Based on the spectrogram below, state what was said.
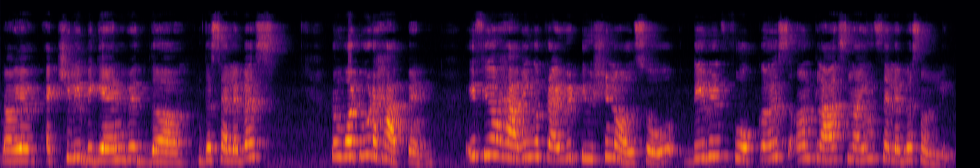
now you have actually began with the, the syllabus. Now what would happen? If you're having a private tuition also they will focus on class 9 syllabus only.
